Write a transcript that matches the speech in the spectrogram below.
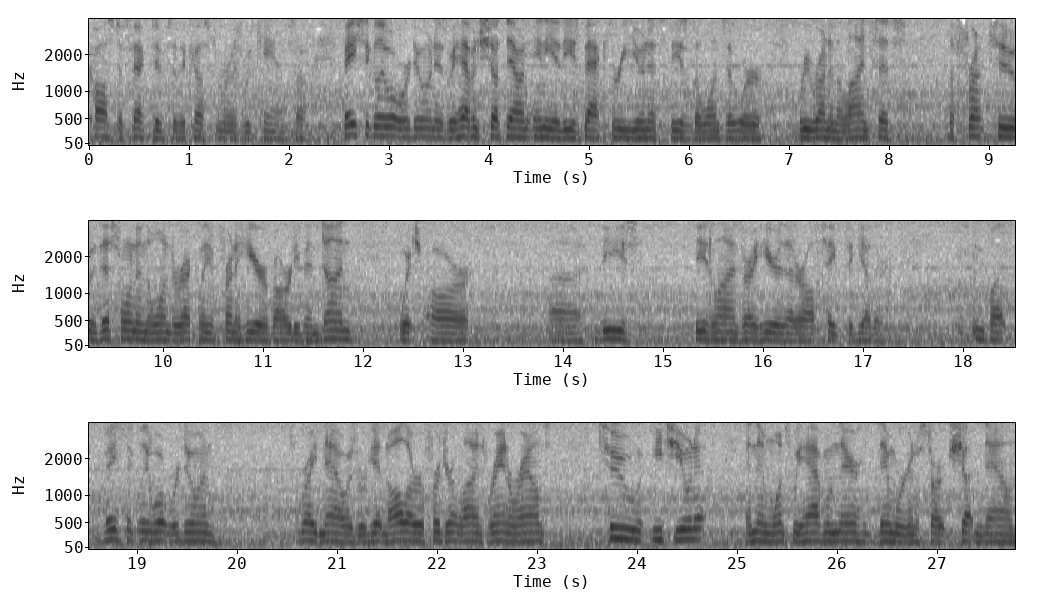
cost effective to the customer as we can. So basically what we're doing is we haven't shut down any of these back three units. These are the ones that we're rerunning the line sets. The front two, this one and the one directly in front of here have already been done, which are uh, these, these lines right here that are all taped together. But basically what we're doing right now is we're getting all our refrigerant lines ran around to each unit and then once we have them there then we're going to start shutting down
